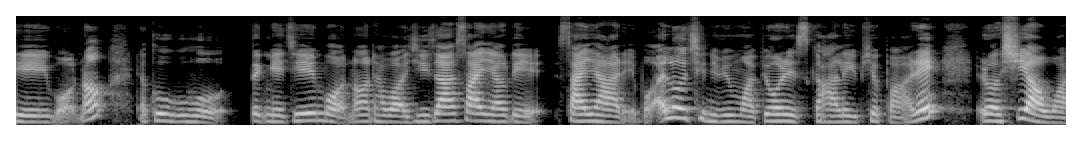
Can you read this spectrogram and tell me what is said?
တွေပေါ့เนาะတခုခုဟိုတငယ်ချင်းပေါ့เนาะဒါပေါ့ရီစားဆိုင်ရောက်တဲ့ဆိုင်ရတယ်ပေါ့အဲ့လိုအခြေအနေမျိုးမှာပြောတဲ့စကားလေးဖြစ်ပါတယ်အဲ့တော့ရှီယာဝါ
